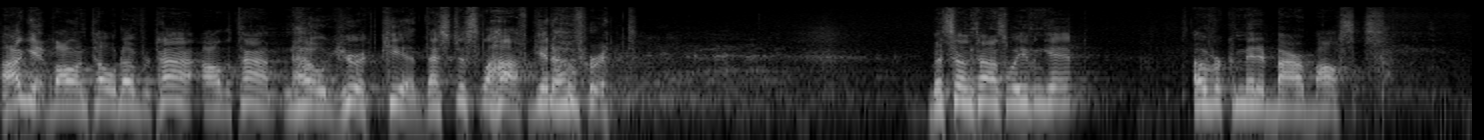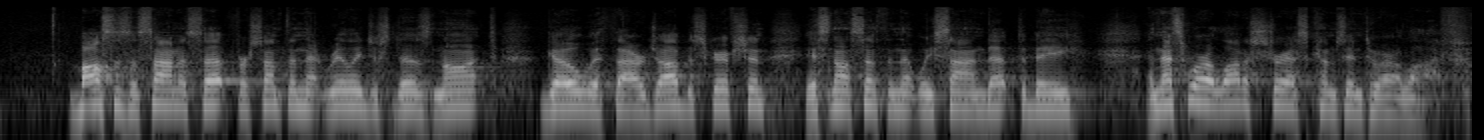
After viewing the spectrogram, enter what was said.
I get voluntold over time all the time. No, you're a kid. That's just life. Get over it. but sometimes we even get overcommitted by our bosses. Bosses assign us up for something that really just does not go with our job description. It's not something that we signed up to be. And that's where a lot of stress comes into our life.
